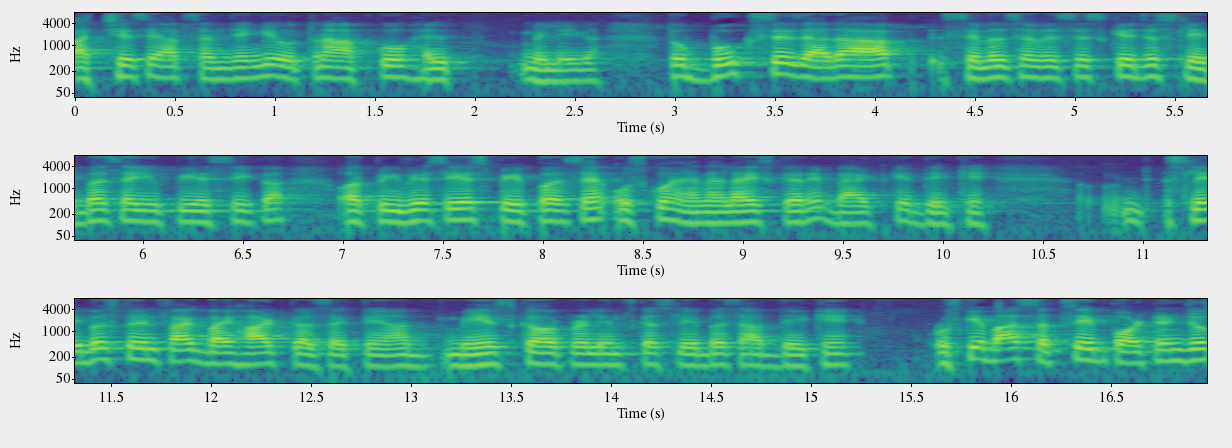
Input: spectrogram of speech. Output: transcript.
अच्छे से आप समझेंगे, उतना आपको हेल्प मिलेगा। तो बुक से ज़्यादा आप सिविल सर्विसेज़ के जो सिलेबस है यूपीएससी का और प्रीवियस ईयर्स पेपर्स हैं, उसको एनालाइज करें, बैठ के देखें। सिलेबस तो इनफैक्ट बाय हार्ट कर सकते हैं आप। मेंस का और प्रीलिम्स का सिलेबस आप देखें। उसके बाद सबसे इंपॉर्टेंट जो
